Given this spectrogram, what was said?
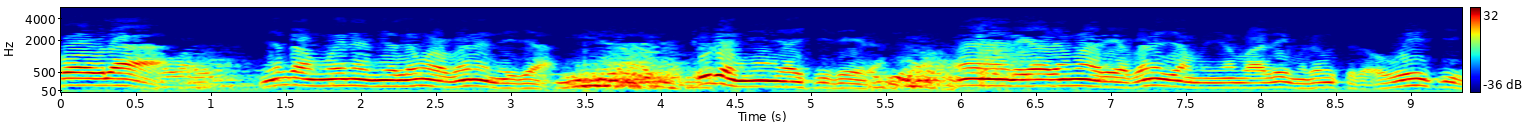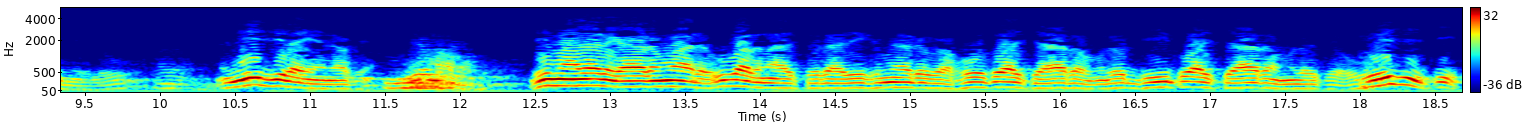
ပေါ်ဗလားမျက်တောင်မွေးနဲ့မျက်လုံးကဘယ်နဲ့နေကြသူတဲ့ညီညာရှိသေးလားအဲတရားဓမ္မတွေကဘယ်နဲ့ကြောင့်မမြင်ပါလိမ့်မလို့ဆိုတော့အဝေးကြည့်နေလို့အနည်းကြည့်လိုက်ရင်တော့ဖြင့်မြင်ပါပါ ဒီမှာလည်းတရားဓမ္မတို့ဥပဒနာဆိုတာဒီခင်ဗျားတို့ကဟိုသွားရှားတော့မလို့ဒီသွားရှားတော့မလို့ဆိုဝေးကြည့်ကြည့်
